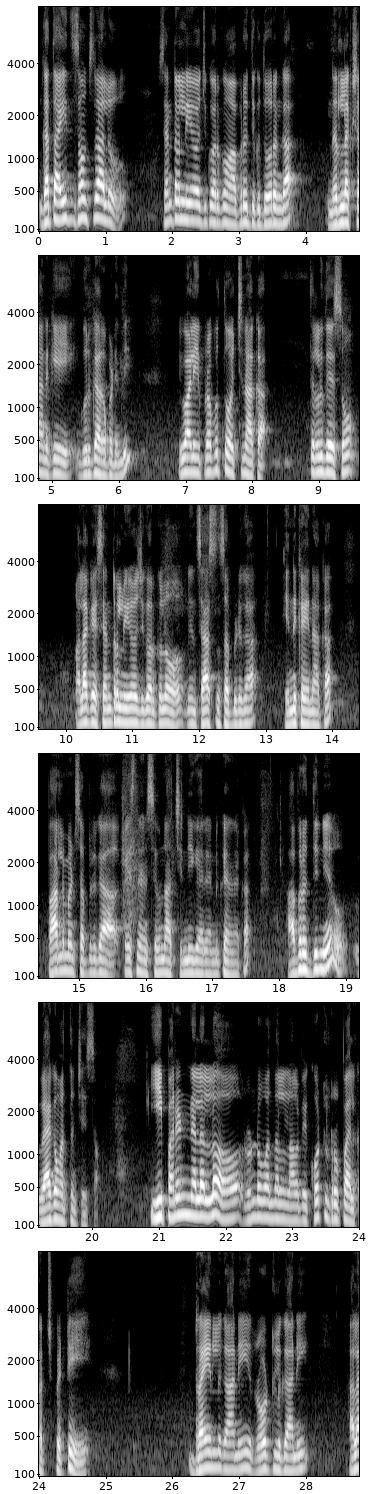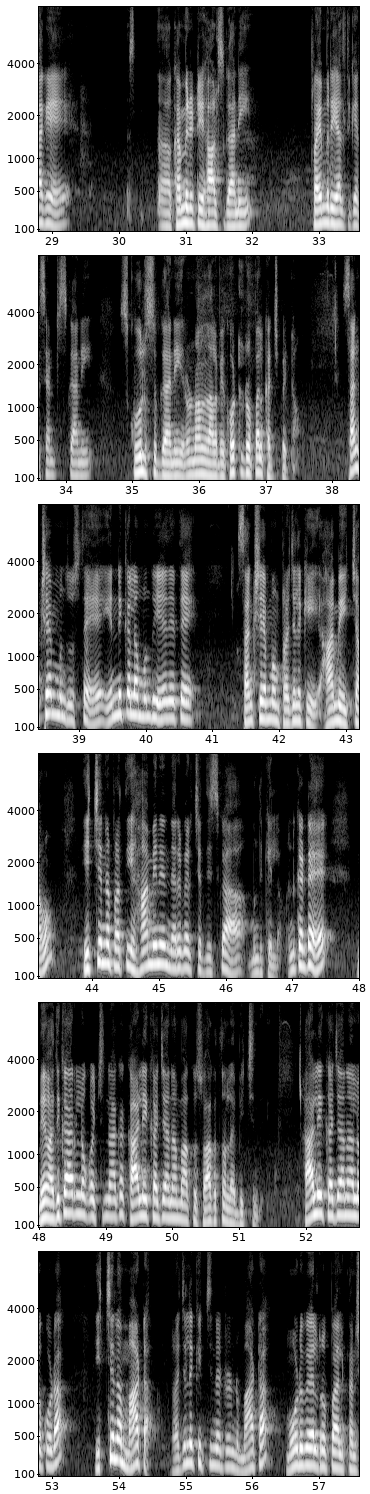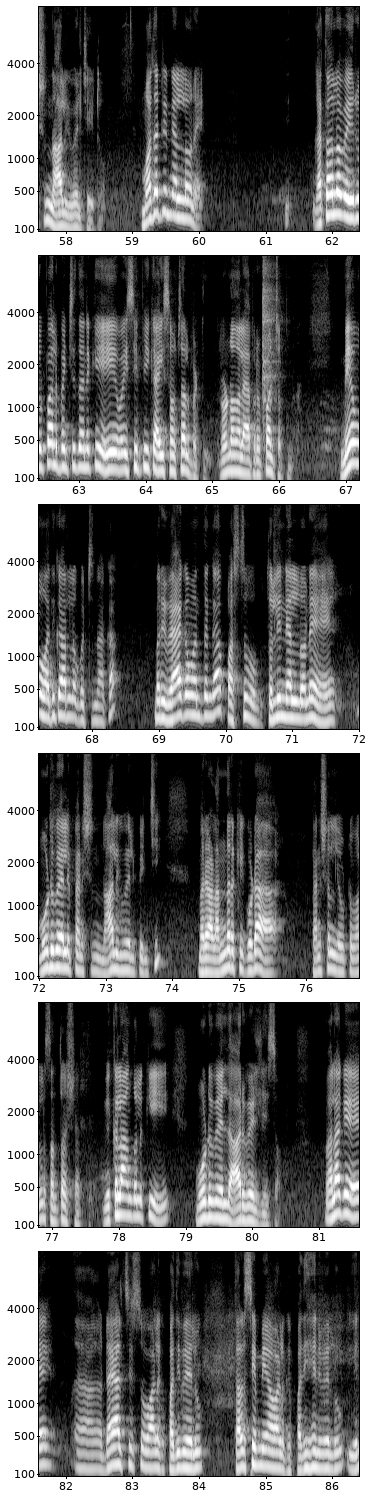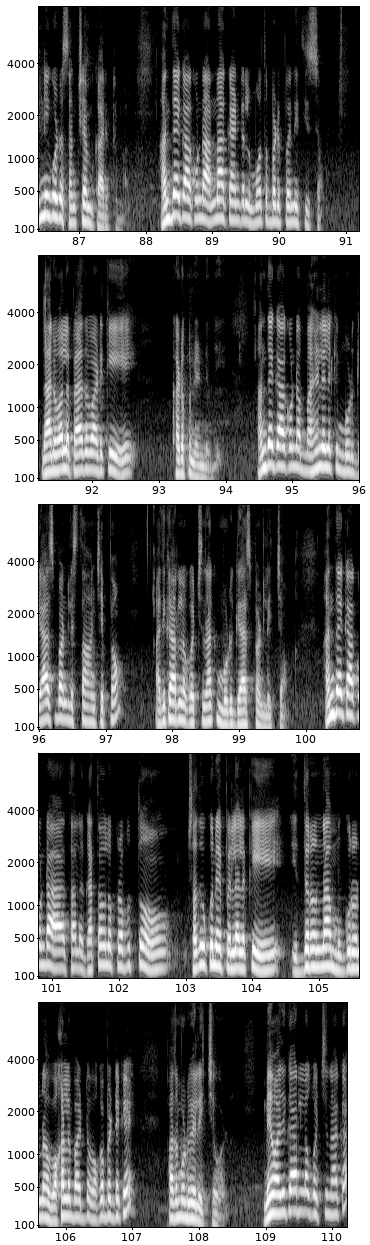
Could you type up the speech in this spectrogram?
గత ఐదు సంవత్సరాలు సెంట్రల్ నియోజకవర్గం అభివృద్ధికి దూరంగా నిర్లక్ష్యానికి గురికాగబడింది ఇవాళ ఈ ప్రభుత్వం వచ్చినాక తెలుగుదేశం అలాగే సెంట్రల్ నియోజకవర్గంలో నేను శాసనసభ్యుడిగా ఎన్నికైనాక పార్లమెంట్ సభ్యుడిగా కేసినేని శివనాథ్ చిన్ని గారు ఎన్నికైనాక అభివృద్ధిని వేగవంతం చేశాం. ఈ పన్నెండు నెలల్లో రెండు వందల నలభై కోట్ల రూపాయలు ఖర్చు పెట్టి డ్రైన్లు కానీ రోడ్లు కానీ అలాగే కమ్యూనిటీ హాల్స్ కానీ ప్రైమరీ హెల్త్ కేర్ సెంటర్స్ కానీ స్కూల్స్ కానీ రెండు వందల నలభై కోట్ల రూపాయలు ఖర్చు పెట్టాం. సంక్షేమం చూస్తే ఎన్నికల ముందు ఏదైతే సంక్షేమం ప్రజలకి హామీ ఇచ్చామో ఇచ్చిన ప్రతి హామీని నెరవేర్చే దిశగా ముందుకెళ్ళాం. ఎందుకంటే మేము అధికారంలోకి వచ్చినాక ఖాళీ ఖజానా మాకు స్వాగతం లభించింది. ఖాళీ ఖజానాలో కూడా ఇచ్చిన మాట ప్రజలకు ఇచ్చినటువంటి మాట మూడు వేల రూపాయల పెన్షన్ నాలుగు వేలు చేయటం. మొదటి నెలలోనే గతంలో వెయ్యి రూపాయలు పెంచేదానికి వైసీపీకి ఐదు సంవత్సరాలు పట్టింది. రెండు వందల యాభై రూపాయలు చొప్పున. మేము అధికారంలోకి వచ్చినాక మరి వేగవంతంగా ఫస్ట్ తొలి నెలలోనే మూడు వేల పెన్షన్ నాలుగు వేలు పెంచి మరి వాళ్ళందరికీ కూడా పెన్షన్లు ఇవ్వటం వల్ల సంతోషం. వికలాంగులకి మూడు వేలు ఆరు వేలు చేసాం అలాగే డయాలసిస్ వాళ్ళకి పదివేలు తలసేమియా వాళ్ళకి పదిహేను వేలు ఇవన్నీ కూడా సంక్షేమ కార్యక్రమాలు. అంతేకాకుండా అన్నా క్యాంటీన్లు మూతపడిపోయి తీసాం దానివల్ల పేదవాడికి కడుపు నిండింది. అంతేకాకుండా మహిళలకి మూడు గ్యాస్ బండ్లు ఇస్తామని చెప్పాం. అధికారంలోకి వచ్చినాక మూడు గ్యాస్ బండ్లు ఇచ్చాం. అంతేకాకుండా తన గతంలో ప్రభుత్వం చదువుకునే పిల్లలకి ఇద్దరున్నా ముగ్గురున్నా ఒకళ్ళ బట్టి ఒక బిడ్డకే పదమూడు వేలు ఇచ్చేవాళ్ళు. మేము అధికారంలోకి వచ్చినాక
